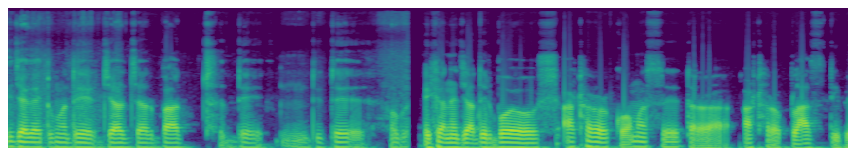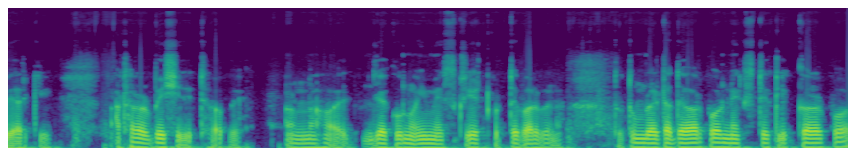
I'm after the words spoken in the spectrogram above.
এই জায়গায় তোমাদের যার যার ডে দিতে হবে। এখানে যাদের বয়স আঠারোর কম আছে, তারা আঠারো প্লাস দিবে আর কি। আঠারোর বেশি দিতে হবে। আর না হয় যে কোনো ইমেজ ক্রিয়েট করতে পারবে না। তো তোমরা এটা দেওয়ার পর নেক্সটে ক্লিক করার পর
